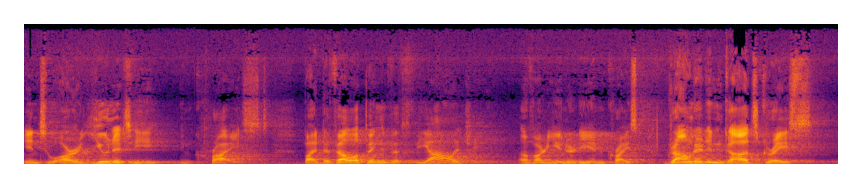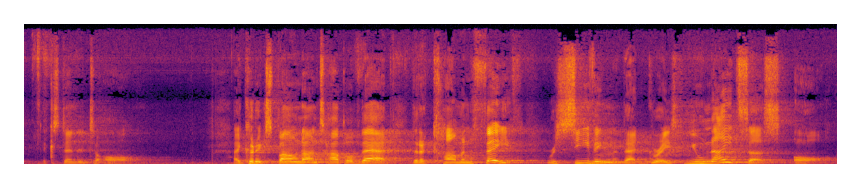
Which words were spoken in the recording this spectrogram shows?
into our unity in Christ by developing the theology of our unity in Christ, grounded in God's grace extended to all. I could expound on top of that that a common faith, receiving that grace, unites us all.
